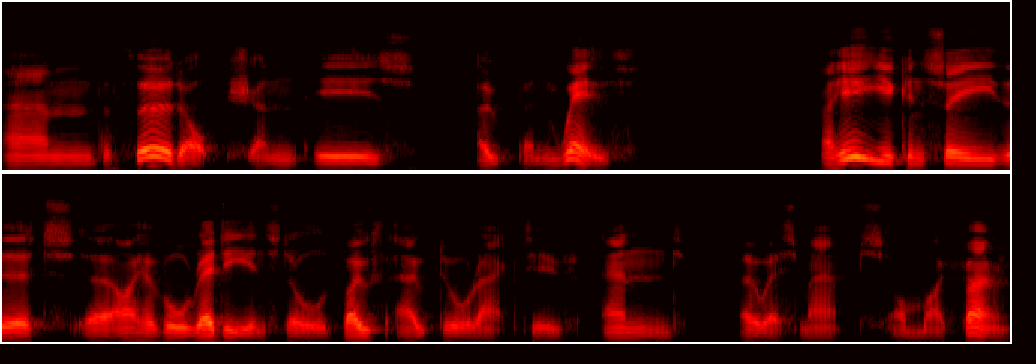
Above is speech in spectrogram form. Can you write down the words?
and the third option is open with. Now here you can see that uh, I have already installed both Outdooractive and OS Maps on my phone.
